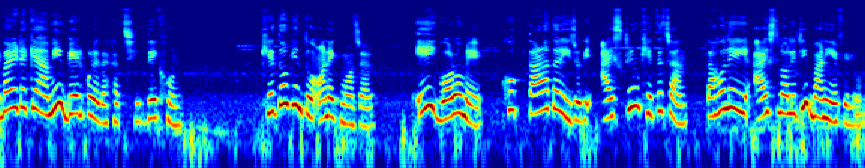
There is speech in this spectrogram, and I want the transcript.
এবার এটাকে আমি বের করে দেখাচ্ছি। দেখুন, খেতেও কিন্তু অনেক মজার। এই গরমে খুব তাড়াতাড়ি যদি আইসক্রিম খেতে চান, তাহলে এই আইস ললিটি বানিয়ে ফেলুন।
